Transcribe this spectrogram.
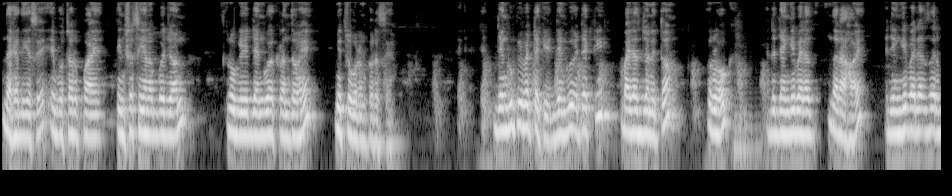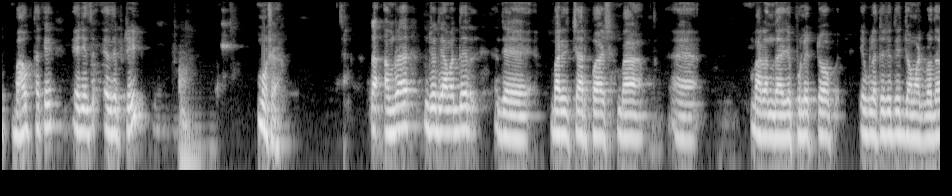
দেখা দিয়েছে। এবছর প্রায় তিনশো ছিয়ানব্বই জন রোগী ডেঙ্গু আক্রান্ত হয়ে মৃত্যুবরণ করেছে। ডেঙ্গু ফিভারটা কি? ডেঙ্গু এটা একটি ভাইরাসজনিত রোগ। এটা ডেঙ্গি ভাইরাস দ্বারা হয়। এই ডেঙ্গি ভাইরাসের বাহক থাকে এডিস এজেপ্টি মশা। তা আমরা যদি আমাদের যে বাড়ির চারপাশ বা বারান্দায় যে ফুলের টপ এগুলাতে যদি জমাট বাঁধা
